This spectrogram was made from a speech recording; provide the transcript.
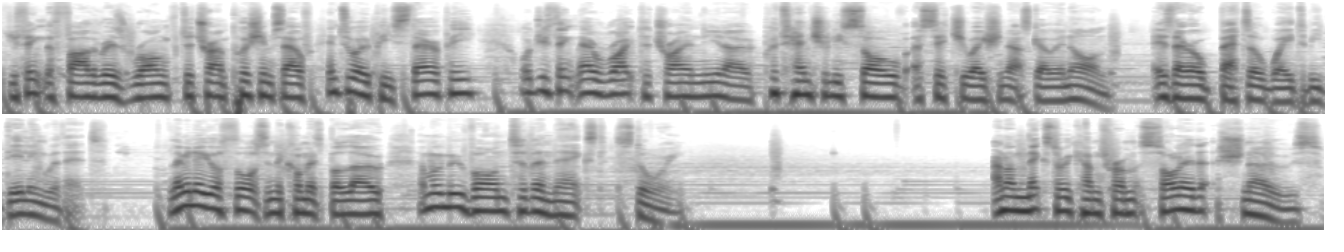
Do you think the father is wrong to try and push himself into OP's therapy? Or do you think they're right to try and, you know, potentially solve a situation that's going on? Is there a better way to be dealing with it? Let me know your thoughts in the comments below, and we'll move on to the next story. And our next story comes from Solid Schnoes.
